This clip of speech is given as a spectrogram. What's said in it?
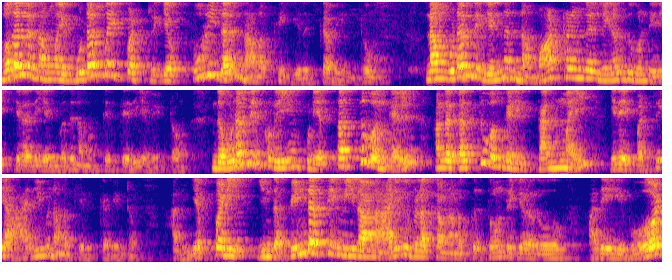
முதல்ல நம்மை உடம்பை பற்றிய புரிதல் நமக்கு இருக்க வேண்டும். நம் உடம்பில் என்னென்ன மாற்றங்கள் நிகழ்ந்து கொண்டிருக்கிறது என்பது நமக்கு தெரிய வேண்டும். இந்த உடம்பிற்குள் இயங்கக்கூடிய தத்துவங்கள் அந்த தத்துவங்களின் தன்மை இதை பற்றி அறிவு நமக்கு இருக்க வேண்டும். அது எப்படி இந்த பிண்டத்தின் மீதான அறிவு விளக்கம் நமக்கு தோன்றுகிறதோ அதேபோல்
